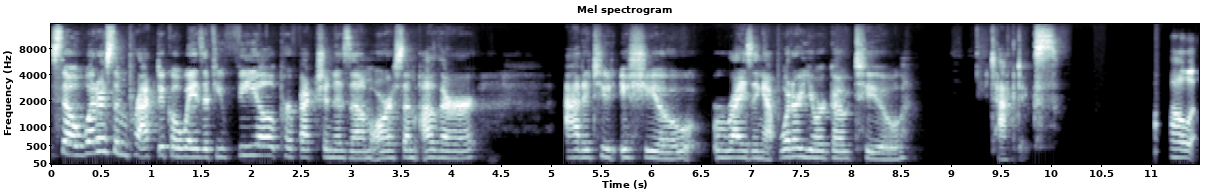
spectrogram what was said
So, what are some practical ways if you feel perfectionism or some other attitude issue rising up? What are your go to tactics? Well,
